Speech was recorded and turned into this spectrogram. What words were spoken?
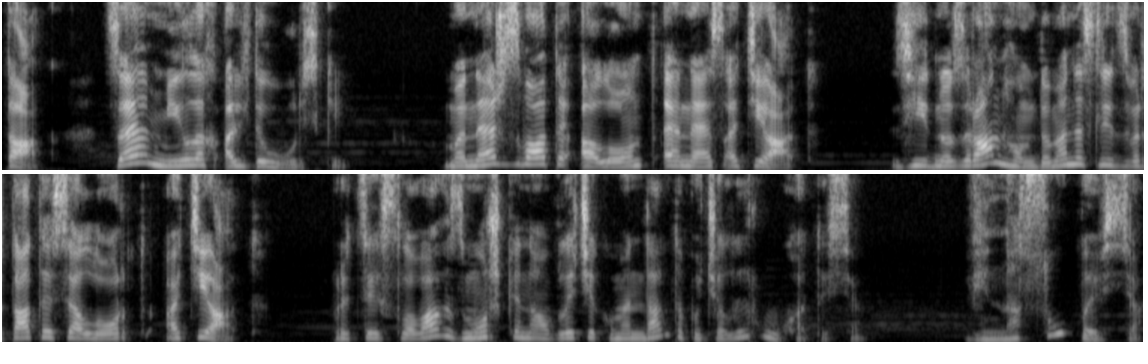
Так, це Мілех Альтеурський. Мене ж звати Алонт Енес Атіат. Згідно з рангом, до мене слід звертатися лорд Атіат. При цих словах зморшки на обличчі коменданта почали рухатися. Він насупився.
